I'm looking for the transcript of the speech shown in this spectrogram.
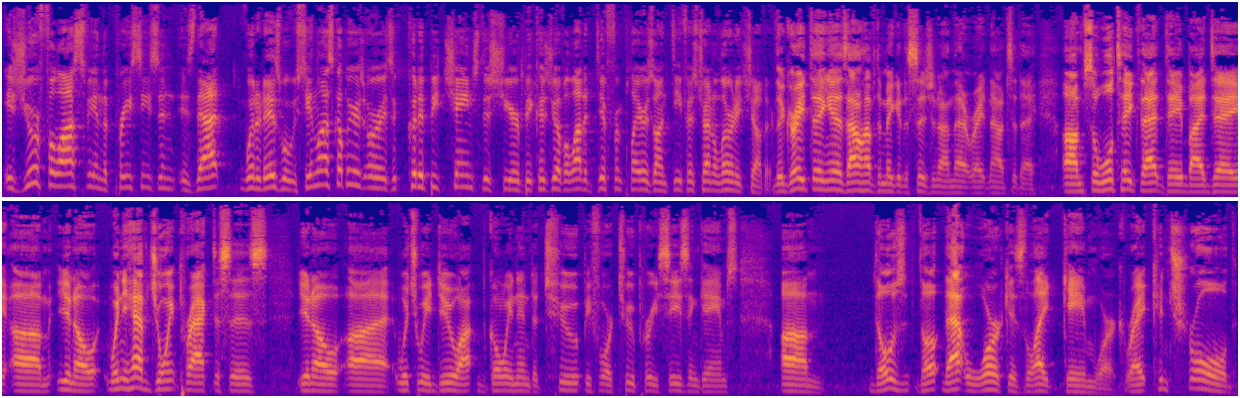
Is your philosophy in the preseason is that what it is? What we've seen the last couple of years, or is it could it be changed this year because you have a lot of different players on defense trying to learn each other? The great thing is I don't have to make a decision on that right now today. Um, so we'll take that day by day. Um, you know, when you have joint practices, you know, uh, which we do uh, going into two before two preseason games. Um, those th- that work is like game work, right? Controlled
